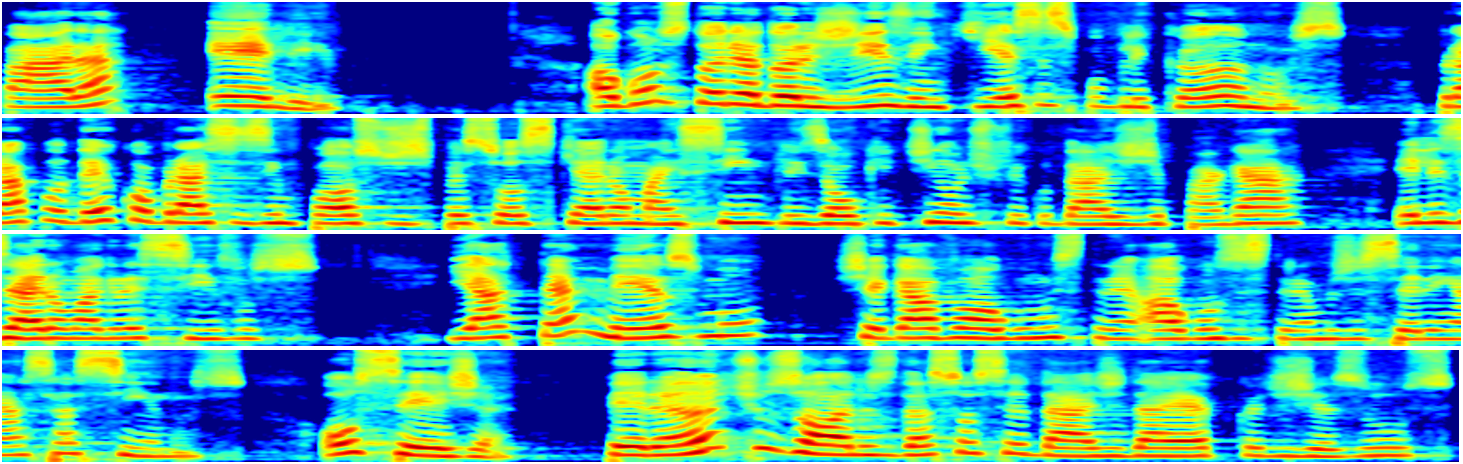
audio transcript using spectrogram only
para ele. Alguns historiadores dizem que esses publicanos, para poder cobrar esses impostos de pessoas que eram mais simples ou que tinham dificuldade de pagar, eles eram agressivos e até mesmo chegavam a alguns extremos de serem assassinos. Ou seja, perante os olhos da sociedade da época de Jesus,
